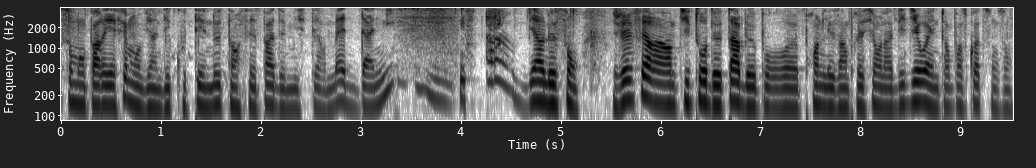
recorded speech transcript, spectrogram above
sur mon Paris FM, on vient d'écouter Ne t'en fais pas de Mr. Med Danny. Ah, bien le son. Je vais faire un petit tour de table pour euh, prendre les impressions là. DJ Wayne, t'en penses quoi de son son?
